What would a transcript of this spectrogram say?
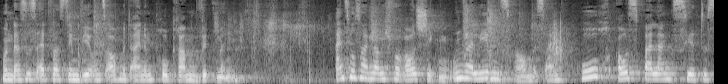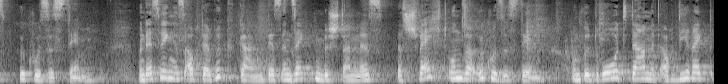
Und das ist etwas, dem wir uns auch mit einem Programm widmen. Eins muss man, glaube ich, vorausschicken. Unser Lebensraum ist ein hoch ausbalanciertes Ökosystem. Und deswegen ist auch der Rückgang des Insektenbestandes, das schwächt unser Ökosystem und bedroht damit auch direkt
